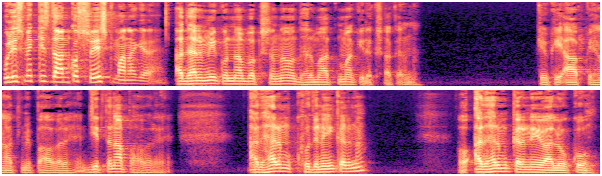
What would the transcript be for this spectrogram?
पुलिस में किस दान को श्रेष्ठ माना गया है? अधर्मी को न बख्शना और धर्मात्मा की रक्षा करना। क्योंकि आपके हाथ में पावर है जितना पावर है। अधर्म खुद नहीं करना और अधर्म करने वालों को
